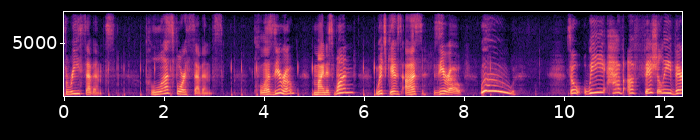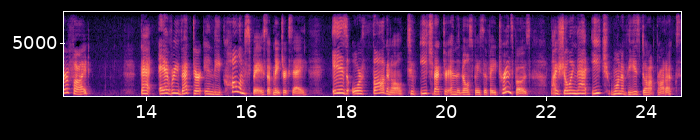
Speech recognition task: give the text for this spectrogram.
3 sevenths plus 4 sevenths plus 0 minus 1, which gives us 0. Woo! So we have officially verified that every vector in the column space of matrix A is orthogonal to each vector in the null space of A transpose by showing that each one of these dot products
